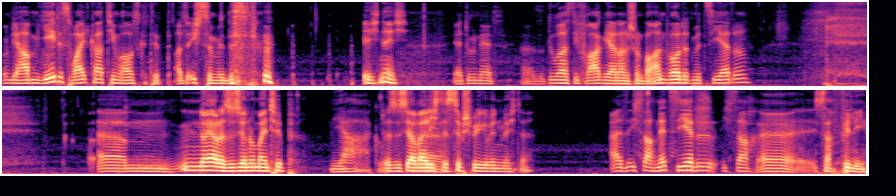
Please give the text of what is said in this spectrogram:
Und wir haben jedes Wildcard-Team rausgetippt. Also ich zumindest. Ich nicht. ja, du nicht. Also du hast die Frage ja dann schon beantwortet mit Seattle. Ähm, Naja, das ist ja nur mein Tipp. ja, gut. Das ist ja, weil ich Äh, das Tippspiel gewinnen möchte. Also ich sag nicht Seattle, ich sag, äh, ich sag Philly.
